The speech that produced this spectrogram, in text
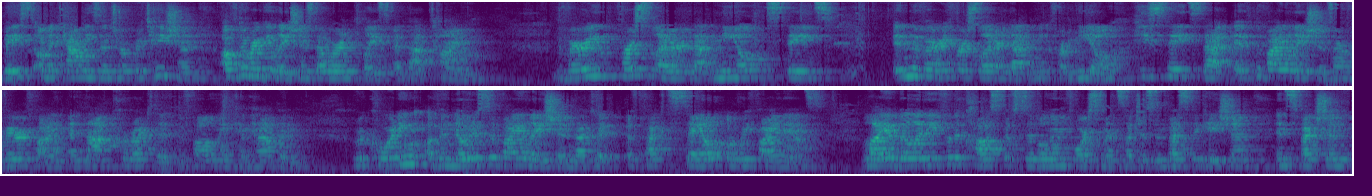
based on the county's interpretation of the regulations that were in place at that time. The very first letter that Neal states, in the very first letter that from Neal, he states that if the violations are verified and not corrected, the following can happen. Recording of a notice of violation that could affect sale or refinance, liability for the cost of civil enforcement such as investigation, inspection,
